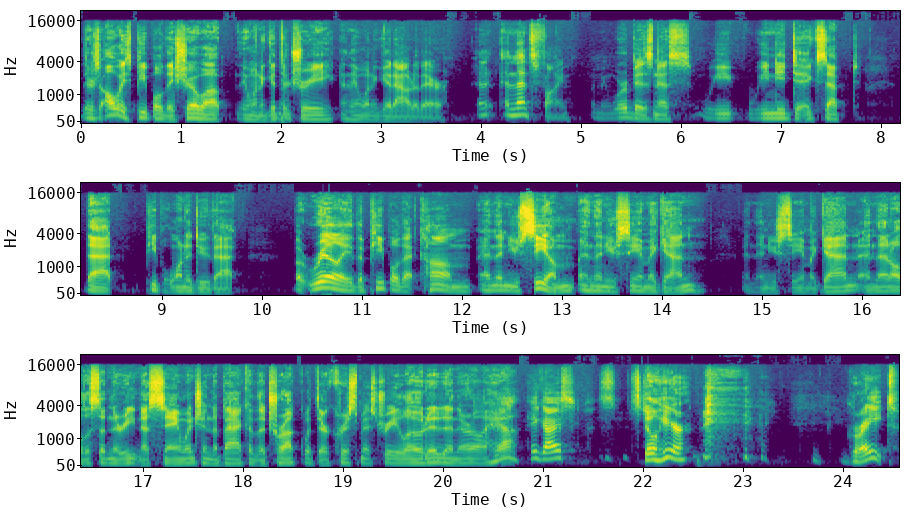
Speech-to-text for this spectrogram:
there's always people they show up, they want to get their tree and they want to get out of there. And and that's fine. I mean, we're a business. We we need to accept that people want to do that. But really, the people that come and then you see them and then you see them again and then you see them again and then all of a sudden they're eating a sandwich in the back of the truck with their Christmas tree loaded and they're like, "Yeah, hey guys, still here." Great.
